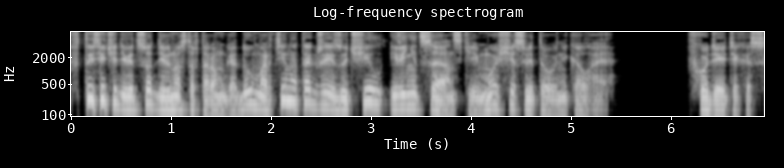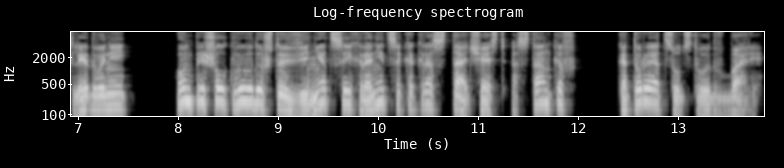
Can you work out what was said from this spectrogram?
В 1992 году Мартино также изучил и венецианские мощи святого Николая. В ходе этих исследований он пришел к выводу, что в Венеции хранится как раз та часть останков, которые отсутствуют в баре.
